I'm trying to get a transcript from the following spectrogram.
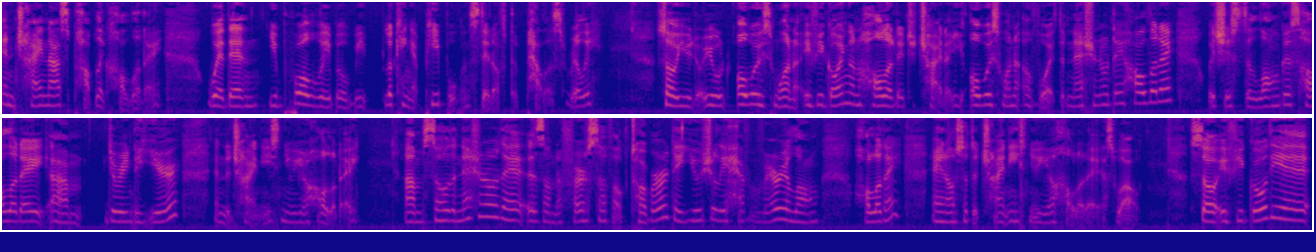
and China's public holiday, where then you probably will be looking at people instead of the palace, really. So you you always want to, if you're going on holiday to China, you always want to avoid the National Day holiday, which is the longest holiday um, during the year, and the Chinese New Year holiday. Um, so the National Day is on the 1st of October. They usually have a very long holiday and also the Chinese New Year holiday as well. So if you go there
